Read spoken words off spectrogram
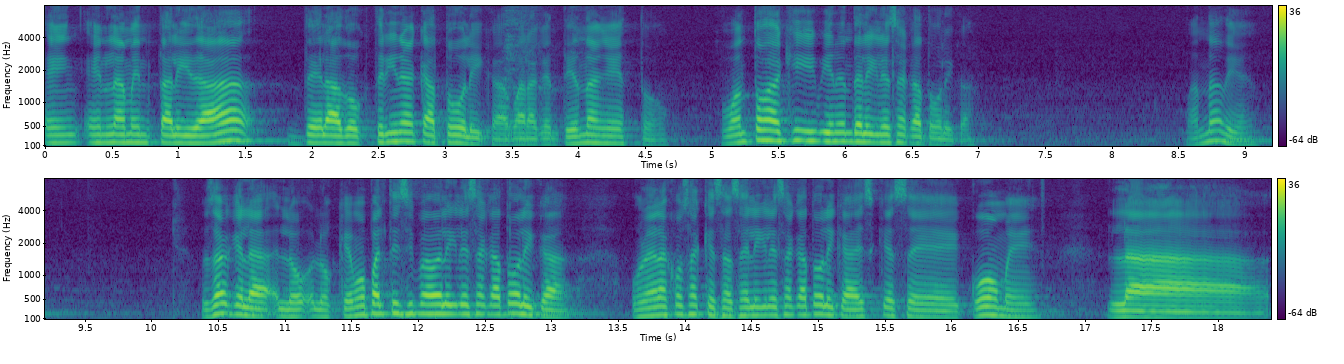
en, en, la mentalidad de la doctrina católica, para que entiendan esto, ¿cuántos aquí vienen de la iglesia católica? Más nadie. Tú sabes que los que hemos participado de la iglesia católica, una de las cosas que se hace en la iglesia católica es que se come la,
